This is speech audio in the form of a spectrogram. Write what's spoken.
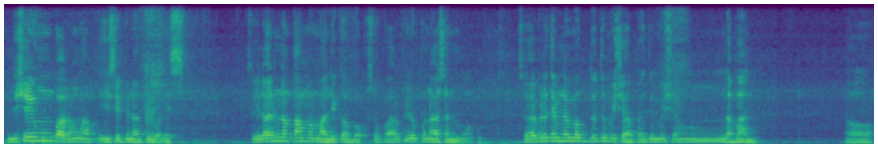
Hindi siya yung parang isipin natin walis. Sa ilalim ng kama malikabok. So parang pinupunasan mo. So every time na magdudumi siya, pwede mo siyang laban. Oo.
